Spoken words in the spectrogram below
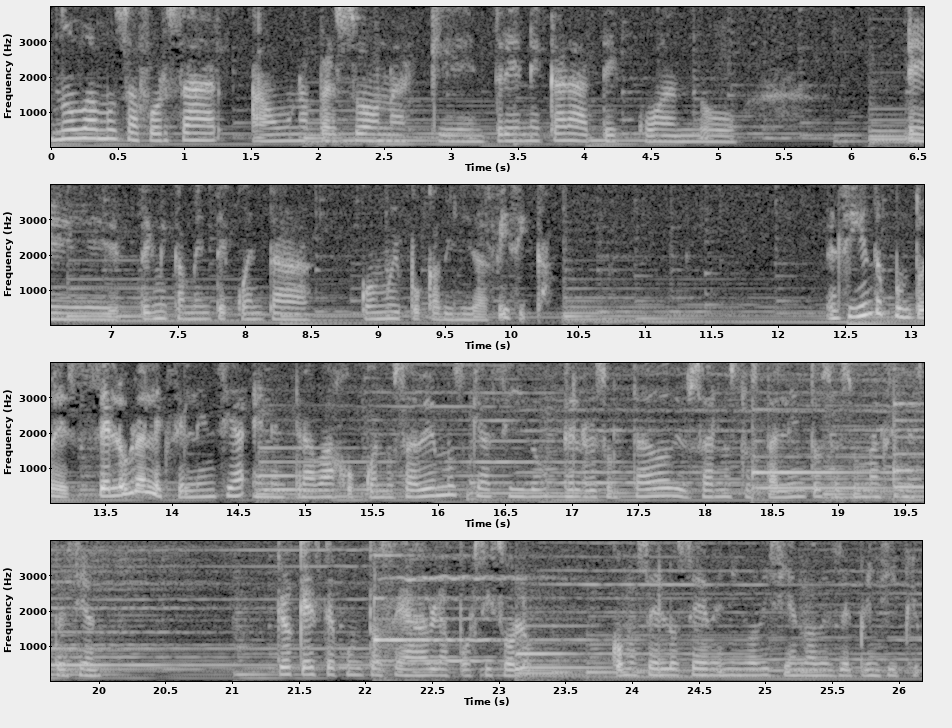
No vamos a forzar a una persona que entrene karate cuando eh, cuenta con muy poca habilidad física. El siguiente punto es, se logra la excelencia en el trabajo cuando sabemos que ha sido el resultado de usar nuestros talentos a su máxima expresión. Creo que este punto se habla por sí solo, como se los he venido diciendo desde el principio.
